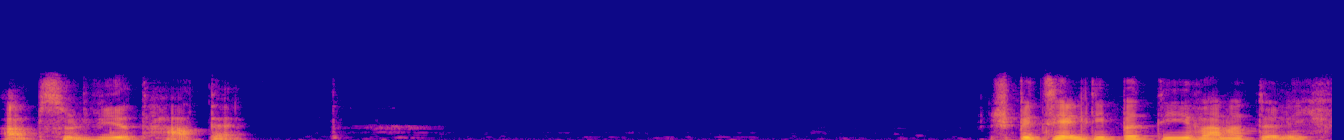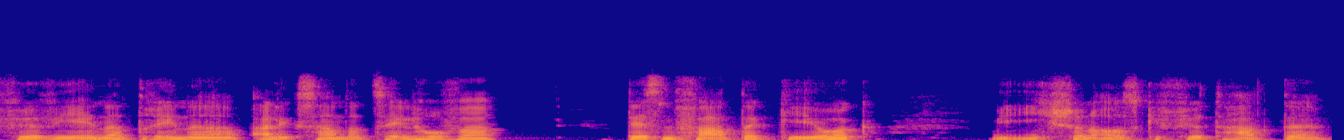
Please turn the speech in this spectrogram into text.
absolviert hatte. Speziell die Partie war natürlich für Wiener Trainer Alexander Zellhofer, dessen Vater Georg, wie ich schon ausgeführt hatte,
